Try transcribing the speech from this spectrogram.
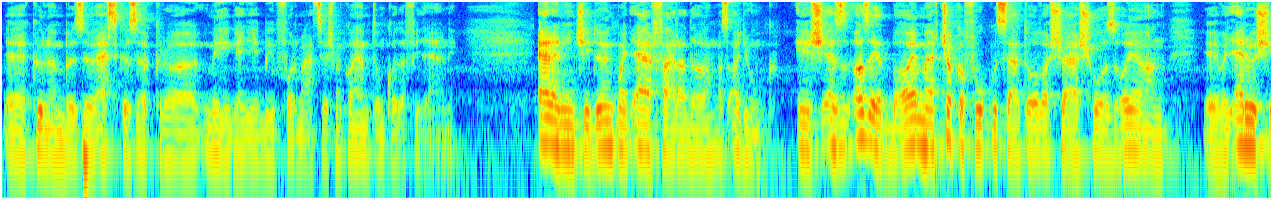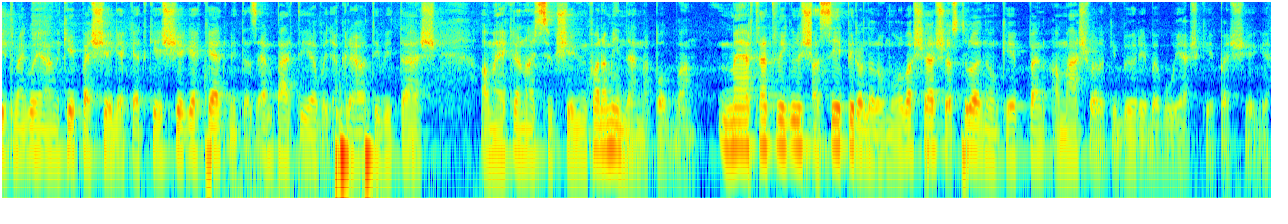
eh, különböző eszközökről még egyéb információ, és meg nem tudunk odafigyelni erre nincs időnk, majd elfárad az agyunk. És ez azért baj, mert csak a fókuszált olvasáshoz olyan, vagy erősít meg olyan képességeket, készségeket, mint az empátia vagy a kreativitás, amelyekre nagy szükségünk van a mindennapokban. Mert hát végül is a szép irodalom olvasása az tulajdonképpen a más valaki bőrébe bújás képessége.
